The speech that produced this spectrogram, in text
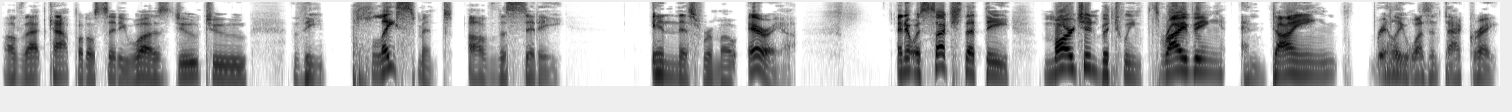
of that capital city was due to the placement of the city in this remote area. And it was such that the margin between thriving and dying really wasn't that great.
